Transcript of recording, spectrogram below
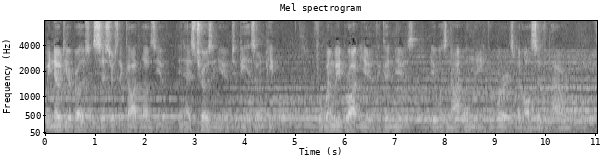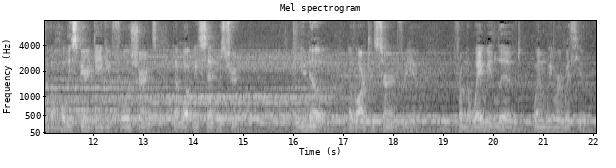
We know, dear brothers and sisters, that God loves you and has chosen you to be his own people. For when we brought you the good news, it was not only the words, but also the power. For the Holy Spirit gave you full assurance that what we said was true. And you know of our concern for you from the way we lived when we were with you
